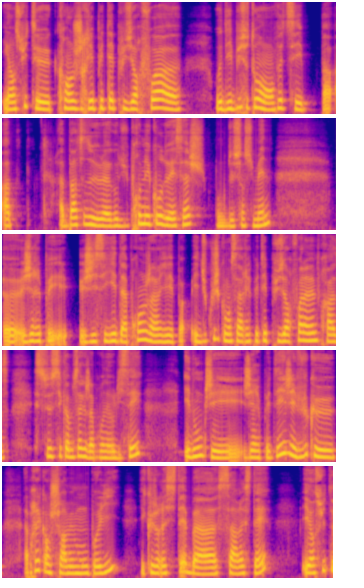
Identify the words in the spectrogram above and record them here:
Et ensuite, euh, quand je répétais plusieurs fois, au début, surtout en fait, c'est à, à, partir de du premier cours de SH, donc de sciences humaines, j'ai essayé d'apprendre, j'arrivais pas. Et du coup, j'ai commencé à répéter plusieurs fois la même phrase. C'est comme ça que j'apprenais au lycée? Et donc, j'ai répété, j'ai vu que, après, quand je fermais mon poly et que je récitais, bah, ça restait. Et ensuite,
